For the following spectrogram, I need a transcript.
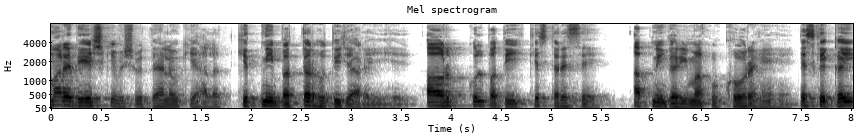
हमारे देश के विश्वविद्यालयों की हालत कितनी बदतर होती जा रही है और कुलपति किस तरह से अपनी गरिमा को खो रहे हैं। इसके कई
